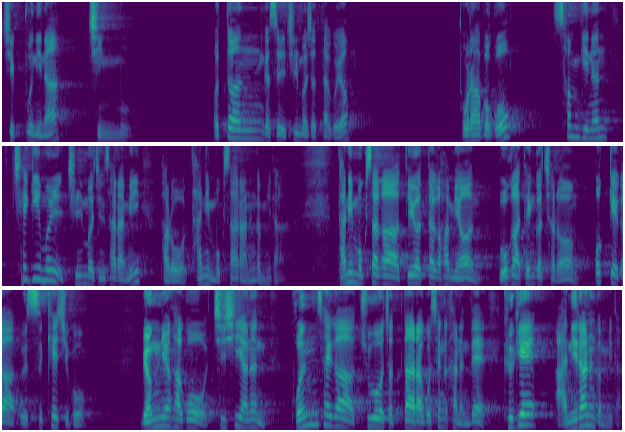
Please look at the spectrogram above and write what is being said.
직분이나 직무. 어떤 것을 짊어졌다고요? 돌아보고 섬기는 책임을 짊어진 사람이 바로 담임 목사라는 겁니다. 담임 목사가 되었다고 하면 뭐가 된 것처럼 어깨가 으쓱해지고 명령하고 지시하는 권세가 주어졌다라고 생각하는데 그게 아니라는 겁니다.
